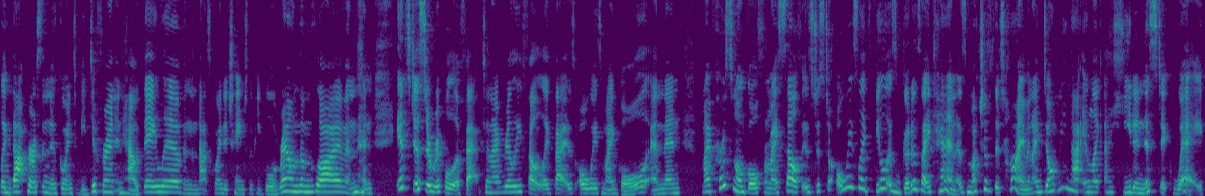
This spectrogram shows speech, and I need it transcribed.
like that person is going to be different in how they live and then that's going to change the people around them's life and then it's just a ripple effect. And i really felt like that is always my goal. And then my personal goal for myself is just to always like feel as good as i can as much of the time. And i don't mean that in like a hedonistic way.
